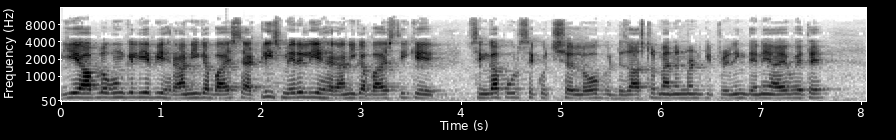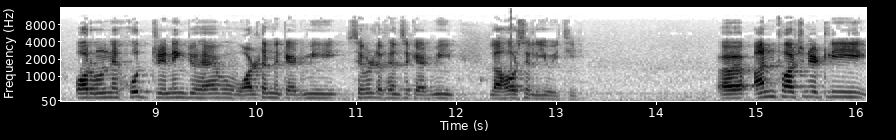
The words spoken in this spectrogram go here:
یہ آپ لوگوں کے لیے بھی حیرانی کا باعث تھا ایٹ لیسٹ میرے لیے حیرانی کا باعث تھی کہ سنگاپور سے کچھ لوگ ڈیزاسٹر مینجمنٹ کی ٹریننگ دینے آئے ہوئے تھے اور انہوں نے خود ٹریننگ جو ہے وہ Walton academy civil defence academy Lahore سے لی ہوئی تھی۔ انفارچونیٹلی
